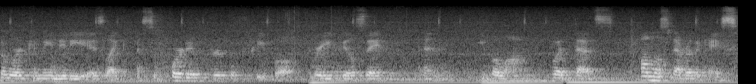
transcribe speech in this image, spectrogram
the word community is like a supportive group of people where you feel safe and you belong, but that's almost never the case.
